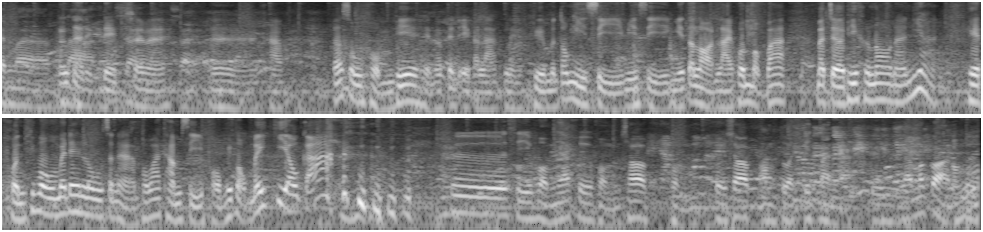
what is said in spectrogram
กันมาตั้งแต่เด็กๆ ใช่ไหมใช่เออครับ แล้วทรงผมพี่เห็นว่าเป็นเอกลักษณ์เลย คือมันต้องมีสีมีสีอย่างนี้ตลอดหลายคนบอกว่ามาเจอพี่ข้างนอกนะเนี่ยเหตุผลที่วงไม่ได้ลงสนามเพราะว่าทำสีผมพี่บอกไม่เกี่ยวกัน คือสีผมเนี่ยคือผมชอบผมคือชอบอองตัวคิดมันอะแล้วเมื่อก่อนคือ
